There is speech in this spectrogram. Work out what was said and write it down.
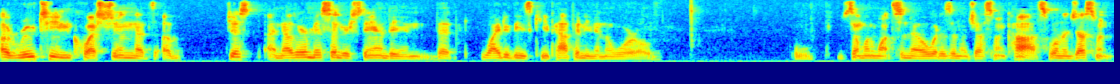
a routine question that's a, just another misunderstanding that why do these keep happening in the world? Someone wants to know what does an adjustment cost? Well, an adjustment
